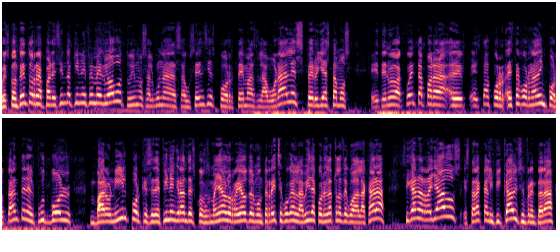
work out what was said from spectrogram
Pues contento reapareciendo aquí en FM Globo. Tuvimos algunas ausencias por temas laborales, pero ya estamos eh, de nueva cuenta para eh, esta, por, esta jornada importante en el fútbol varonil porque se definen grandes cosas. Mañana los Rayados del Monterrey se juegan la vida con el Atlas de Guadalajara. Si gana Rayados, estará calificado y se enfrentará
